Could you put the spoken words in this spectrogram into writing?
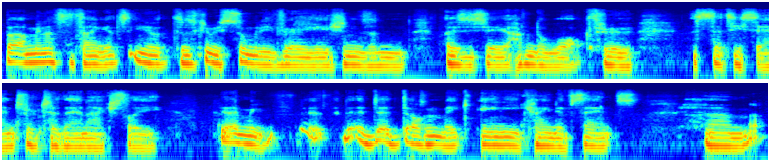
but I mean that's the thing. It's you know there's going to be so many variations, and as you say, having to walk through the city centre to then actually I mean, it, it doesn't make any kind of sense. Um,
